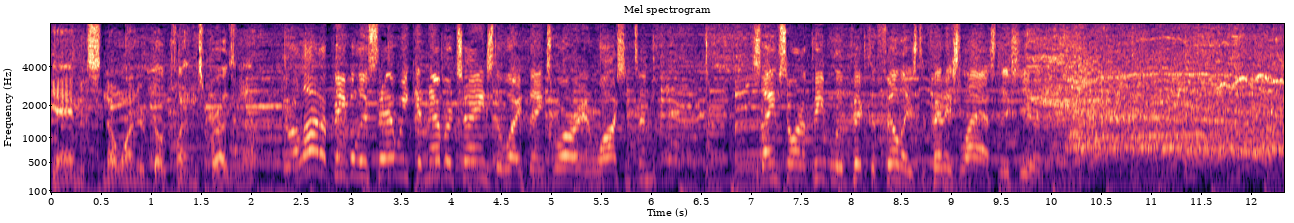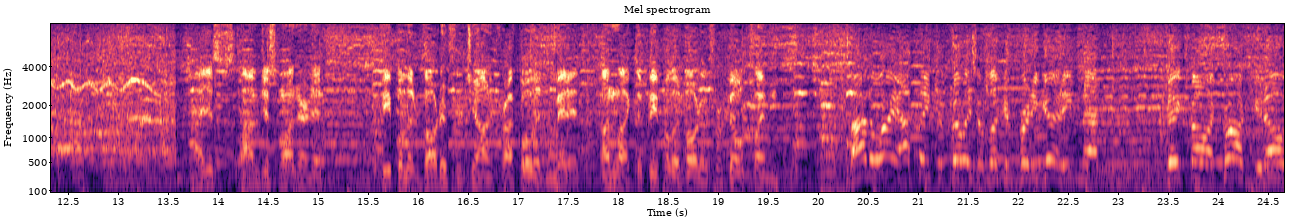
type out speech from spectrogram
game. It's no wonder Bill Clinton's president. There are a lot of people who said we could never change the way things were in Washington. Same sort of people who picked the Phillies to finish last this year. I just, I'm just wondering if people that voted for John Kruk will admit it, unlike the people that voted for Bill Clinton. By the way, I think the Phillies are looking pretty good. Even that big fella Kruk, you know,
